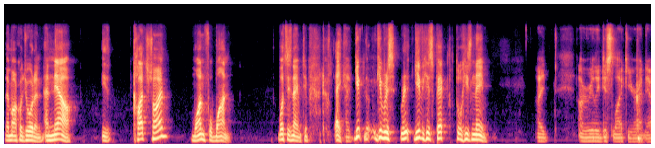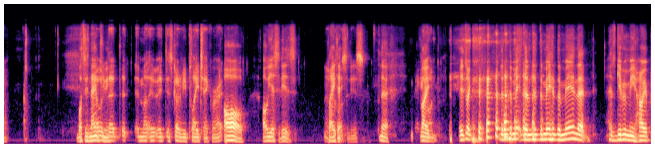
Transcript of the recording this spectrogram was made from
than Michael Jordan, and now is clutch time one for one. What's his name, Tim? Hey, give give give respect to his name. I I really dislike you right now. What's his name, would- that, it, it, it's got to be Platek, right? Oh, oh yes, it is. No, Platek. Of course it is. No, like it's like the, the, the, the, man, the man that has given me hope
